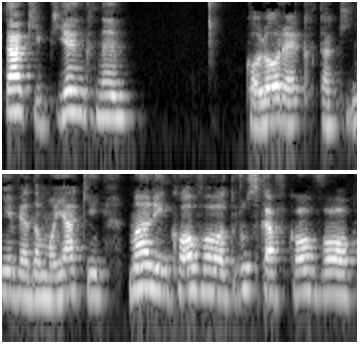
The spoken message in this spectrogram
Taki piękny, kolorek, taki nie wiadomo jaki, malinkowo, truskawkowo,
